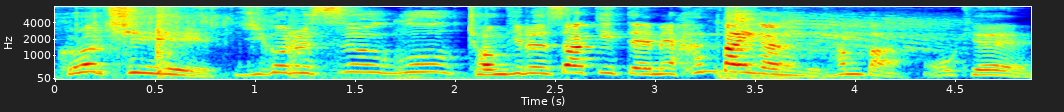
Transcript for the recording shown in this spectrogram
그렇지. 이거를 쓰고 전기를 쐈기 때문에 한 방에 가는 거지 한방. 오케이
